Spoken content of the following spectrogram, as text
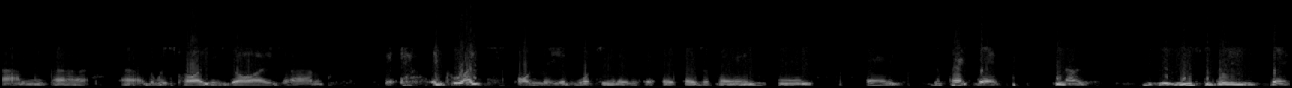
um, uh, uh, the West Tigers guys. Um, it, grates on me of watching it as, as a fan, and and the fact that you know it used to be that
